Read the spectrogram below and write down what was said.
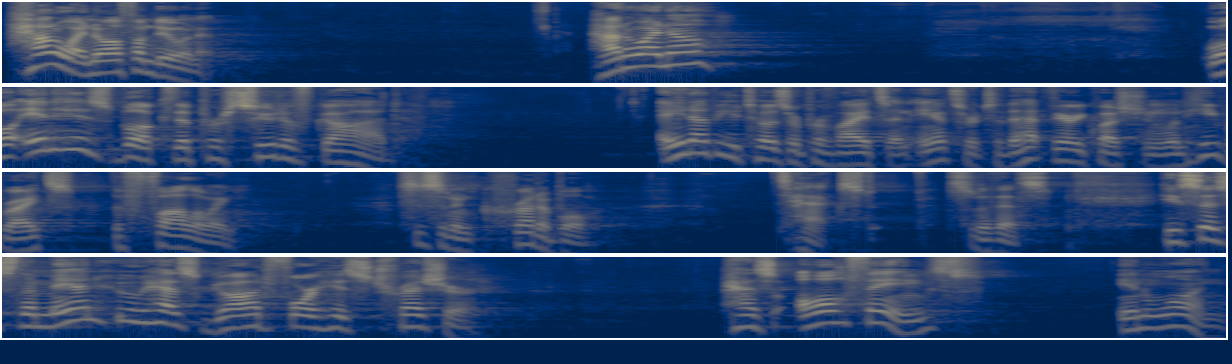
how do I know if I'm doing it? How do I know? Well, in his book, The Pursuit of God, A.W. Tozer provides an answer to that very question when he writes the following. This is an incredible text. Listen to this. He says, The man who has God for his treasure has all things in one.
